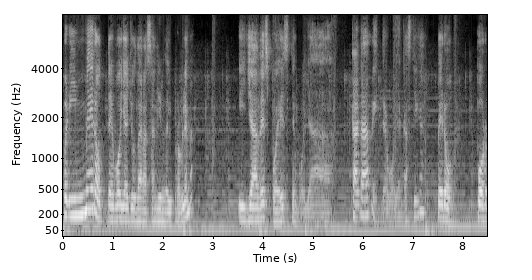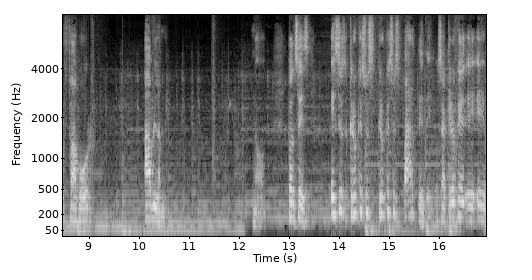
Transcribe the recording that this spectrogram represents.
primero te voy a ayudar a salir del problema y ya después te voy a cagar y te voy a castigar. Pero por favor, háblame. ¿No? Entonces, eso creo, que eso es, creo que eso es parte de, o sea, creo que... Eh, eh,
